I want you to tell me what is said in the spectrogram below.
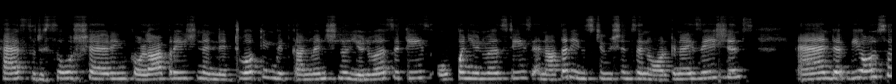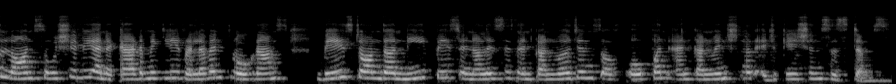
has resource sharing, collaboration and networking with conventional universities, open universities and other institutions and organizations and we also launch socially and academically relevant programs based on the need-based analysis and convergence of open and conventional education systems.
